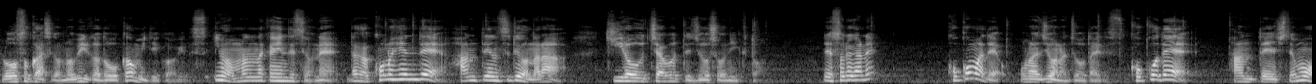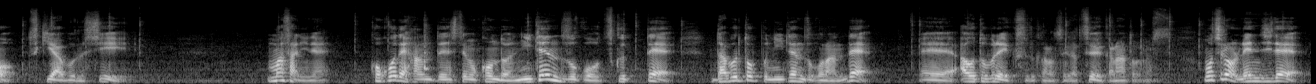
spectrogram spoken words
ローソク足が伸びるかどうかを見ていくわけです。今真ん中辺ですよね。だからこの辺で反転するようなら、黄色を打ち破って上昇に行くと。で、それがね、ここまで同じような状態です。ここで反転しても突き破るし、まさにね、ここで反転しても今度は2点底を作って、ダブルトップ2点底なんで、えー、アウトブレイクする可能性が強いかなと思います。もちろんレンジで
